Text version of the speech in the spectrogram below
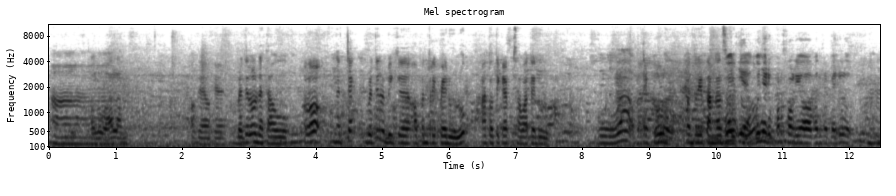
Ah, kalau alam Oke oke. Berarti lo udah tahu. Lo ngecek berarti lebih ke open trip-nya dulu atau tiket pesawatnya dulu? gue open trip dulu Open trip tanggal gue segitu. ya gue nyari portfolio open tripnya dulu Mhm.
